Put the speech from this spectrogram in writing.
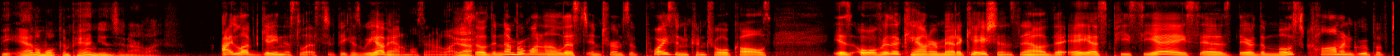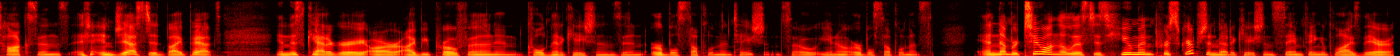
the animal companions in our life. I loved getting this list because we have animals in our life. Yeah. So the number one on the list in terms of poison control calls is over-the-counter medications. Now the ASPCA says they're the most common group of toxins ingested by pets. In this category are ibuprofen and cold medications and herbal supplementation. So, you know, herbal supplements. And number two on the list is human prescription medications. Same thing applies there.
